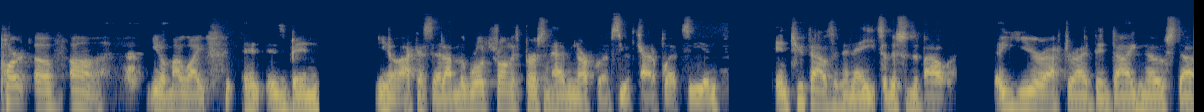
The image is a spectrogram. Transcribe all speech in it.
Part of uh, you know my life has been, you know, like I said, I'm the world's strongest person having narcolepsy with cataplexy, and in 2008, so this was about a year after I'd been diagnosed. Uh,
